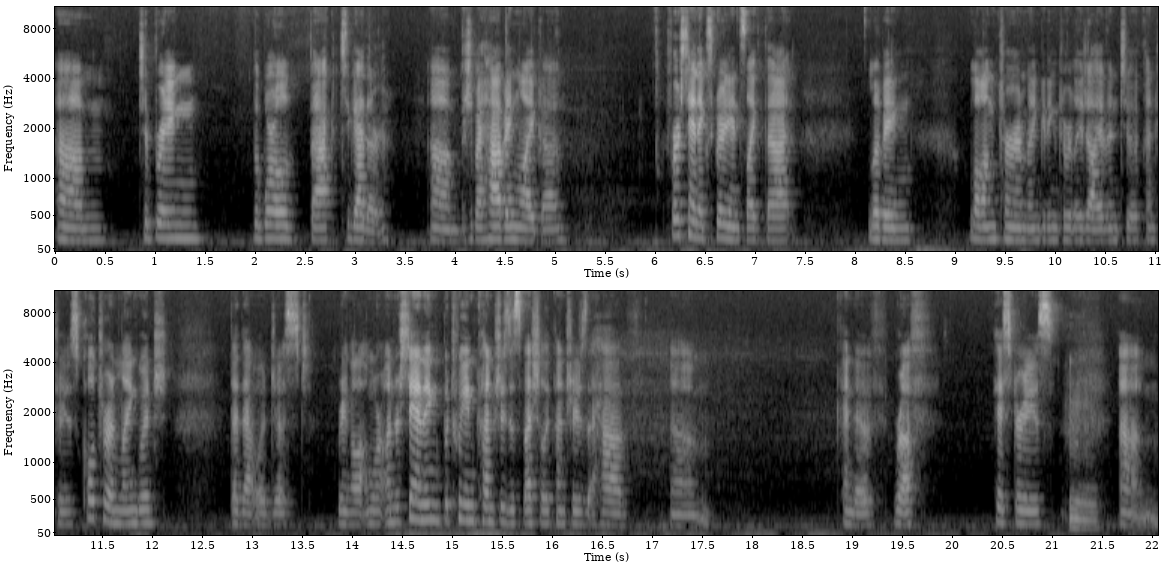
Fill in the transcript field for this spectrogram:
um, to bring the world back together, um, just by having like a firsthand experience like that, living long term and getting to really dive into a country's culture and language, that that would just bring a lot more understanding between countries, especially countries that have um, kind of rough histories. Mhm. Um,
